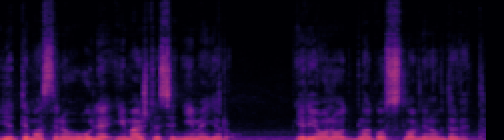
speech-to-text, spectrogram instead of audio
jedite maslinovo ulje i mažite se njime jer, jer je ono od blagoslovljenog drveta.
